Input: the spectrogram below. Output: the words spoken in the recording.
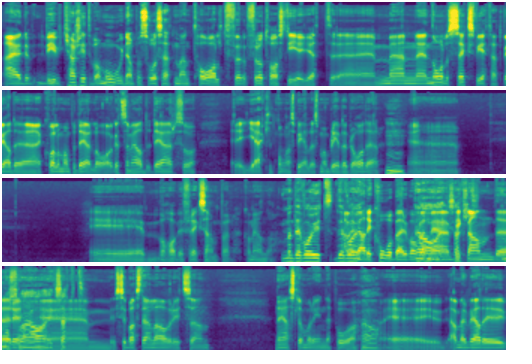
Nej, det, vi kanske inte var mogna på så sätt mentalt för, för att ta steget. Eh, Men eh, 06 vet jag att vi hade, kollar man på det laget som vi hade där så är det jäkligt många spelare som har blivit bra där. Mm. Eh, eh, vad har vi för exempel? Kom igen då. Men det var ju ett, det Ja, var vi ju, hade Kåberg var Ja, med. Det Wiklander, ja, eh, Sebastian Lauritsen, Näslund var inne på. Ja. Eh, ja, men vi hade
